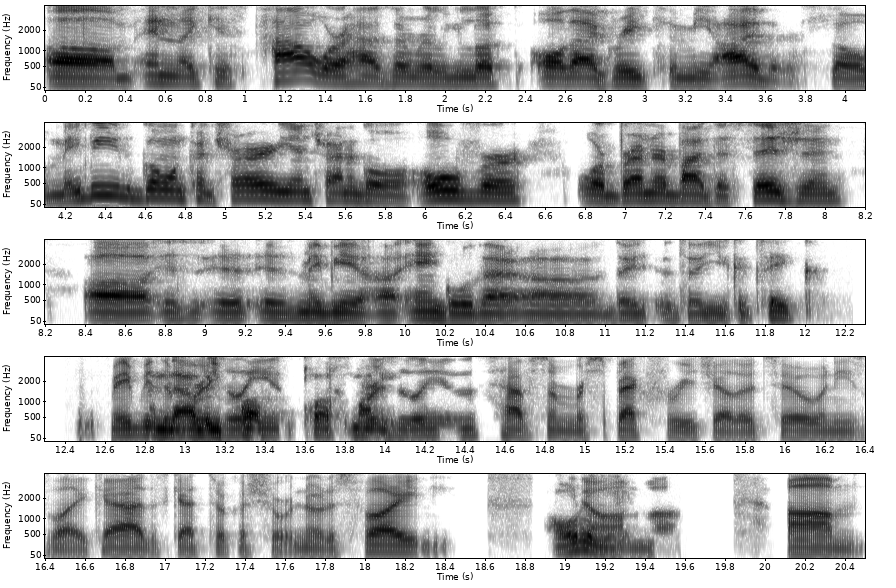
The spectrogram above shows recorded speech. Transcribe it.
Um, and like his power hasn't really looked all that great to me either. So maybe going contrarian, trying to go over or Brenner by decision, uh, is is maybe an angle that uh that, that you could take. Maybe and the Brazilians, plus, plus Brazilians have some respect for each other too, and he's like, ah, this guy took a short notice fight. Totally. You know, uh, um,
